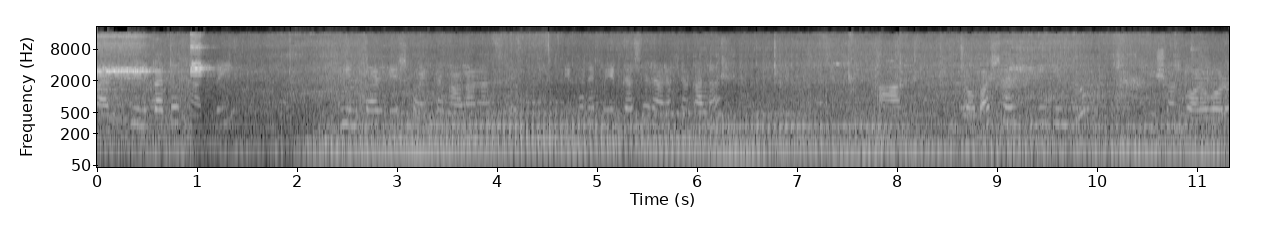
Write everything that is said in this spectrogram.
আর ফিনকা তো থাকবেই ফিনকার বেশ কয়েকটা কালার আছে। এখানে পেন্টাসের আর একটা কালার আর জবার সাইজগুলো কিন্তু ভীষণ বড় বড়।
